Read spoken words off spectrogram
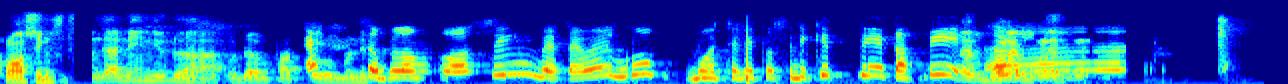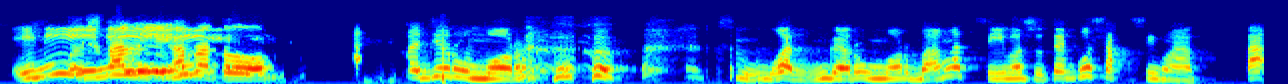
closing statement nih ini udah udah 40 Eh, menit. sebelum closing, btw gue mau cerita sedikit nih, tapi Eh, boleh, eh, boleh. ini Boleh ini sekali ini apa tuh? Aja rumor, bukan nggak rumor banget sih, maksudnya gue saksi mata,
